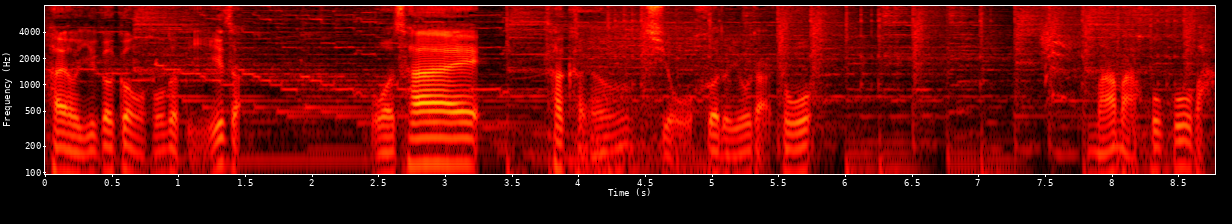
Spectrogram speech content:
还有一个更红的鼻子。我猜，他可能酒喝的有点多，马马虎虎吧。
